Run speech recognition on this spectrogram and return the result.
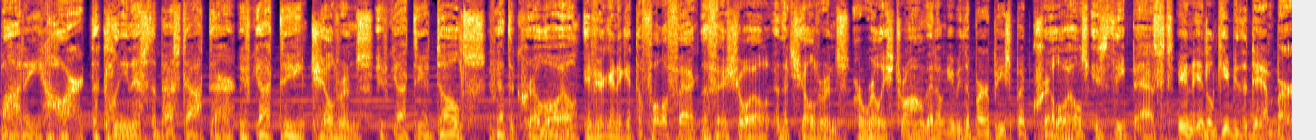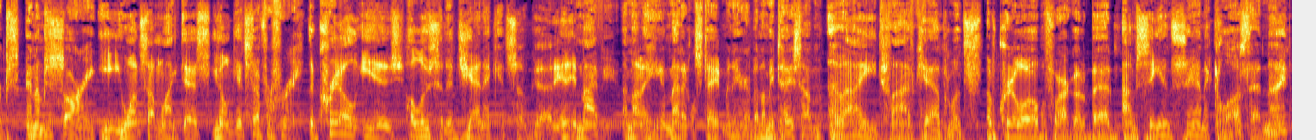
body, heart, the cleanest, the best out there. You've got the children's, you've got the adults, you've got the krill oil. If you're going to get the full effect, the fish oil and the children's are really strong. They don't give you the burpees, but krill oils is the best and it'll give you the damn burps. And I'm just sorry. You, you want something like this, you don't get stuff for free. The krill is hallucinogenic. It's so good, in, in my view. I'm not making a medical statement here, but let me tell you something. I eat five caplets of krill oil before I go to bed, I'm seeing Santa Claus that night.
